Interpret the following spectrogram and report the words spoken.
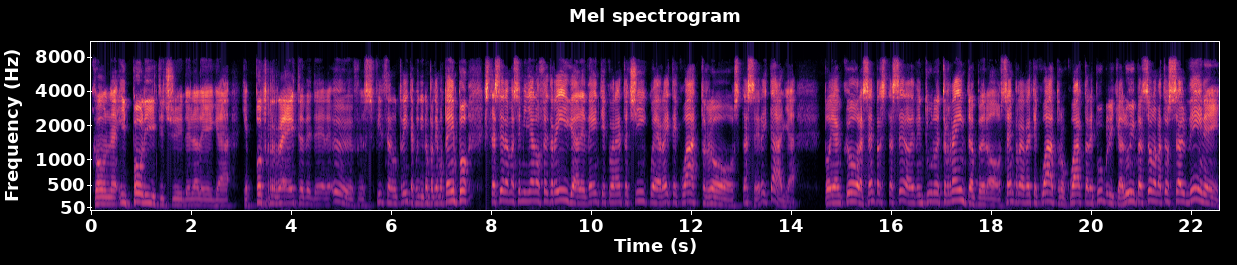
con i politici della Lega che potrete vedere. Eh, sfilza nutrita, quindi non perdiamo tempo. Stasera Massimiliano Federiga alle 20.45, rete 4, stasera Italia. Poi ancora, sempre stasera alle 21.30 però, sempre a Rete 4, Quarta Repubblica, lui in persona Matteo Salvini.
